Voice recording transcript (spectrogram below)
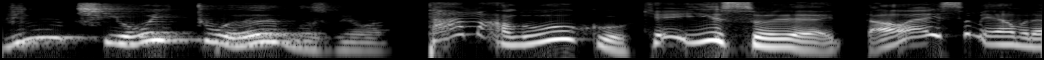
28 anos, meu amigo tá maluco? Que isso? Então é isso mesmo, né?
